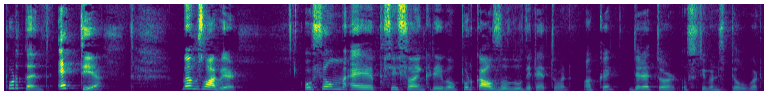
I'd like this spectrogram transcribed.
Portanto, é T. Vamos lá ver. O filme é por si só incrível por causa do diretor, ok? O diretor, o Steven Spielberg.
